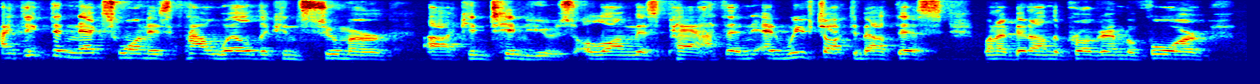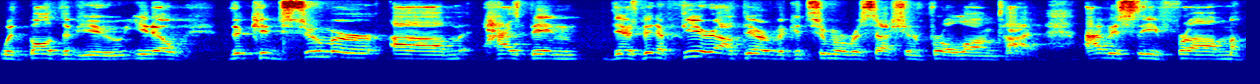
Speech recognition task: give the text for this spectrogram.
I think the next one is how well the consumer uh, continues along this path. And, and we've talked about this when I've been on the program before with both of you. You know, the consumer um, has been there's been a fear out there of a consumer recession for a long time. Obviously, from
